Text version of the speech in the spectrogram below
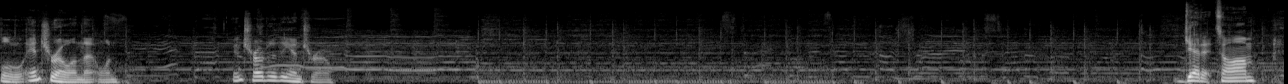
Little intro on that one. Intro to the intro. Get it, Tom.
